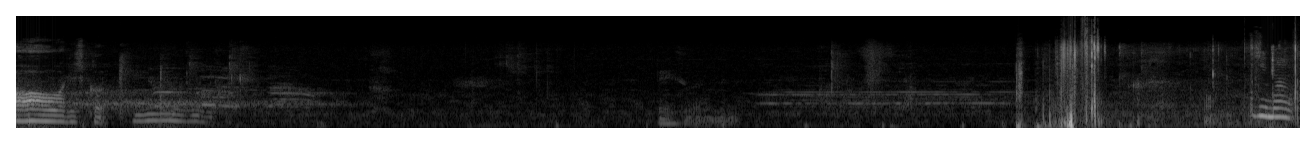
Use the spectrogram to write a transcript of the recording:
Oh, I just got killed. Zoom out.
